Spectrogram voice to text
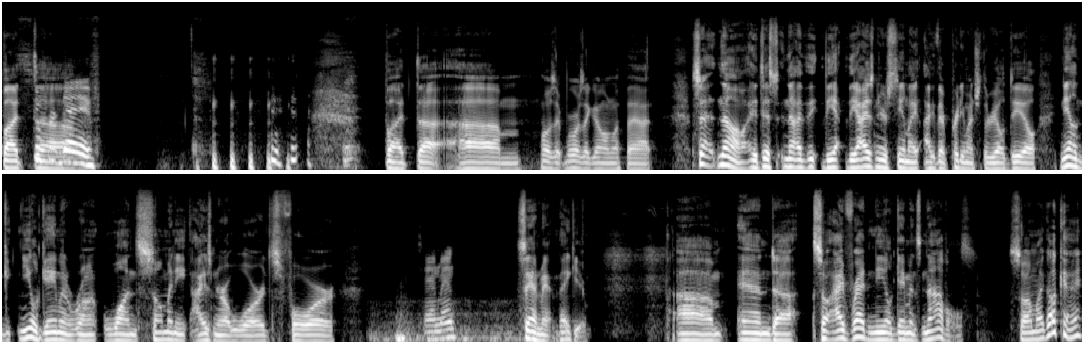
but Super uh, Dave. but uh, um, what was it? Where was I going with that? So no, it just no. The the, the Eisners seem like, like they're pretty much the real deal. Neil Neil Gaiman run, won so many Eisner awards for Sandman. Sandman. Thank you. Um, and uh, so I've read Neil Gaiman's novels. So I'm like, okay.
